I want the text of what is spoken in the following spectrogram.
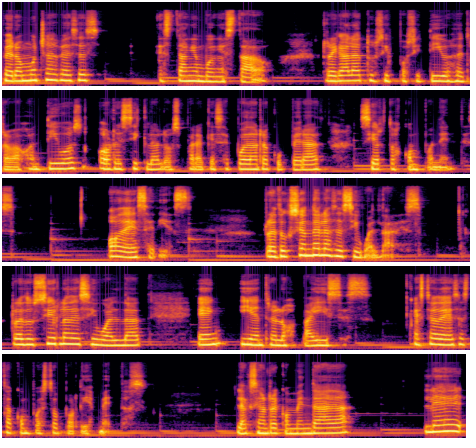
pero muchas veces están en buen estado. Regala tus dispositivos de trabajo antiguos o recíclalos para que se puedan recuperar ciertos componentes. ODS 10. Reducción de las desigualdades. Reducir la desigualdad en y entre los países. Este ODS está compuesto por 10 metas. La acción recomendada, lee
